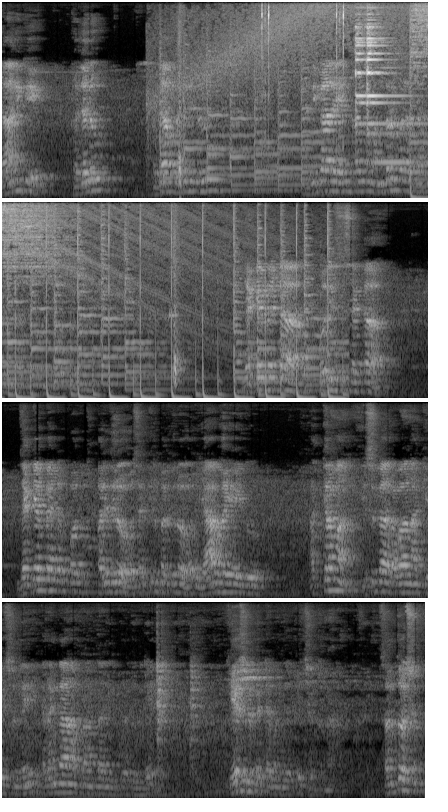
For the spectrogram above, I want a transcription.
దానికి ప్రజలు ప్రజాప్రతినిధులు అధికార యంత్రాంగం అందరూ కూడా జగ్గంపేట పరిధిలో సర్కిల్ పరిధిలో యాభై ఐదు అక్రమ ఇసుక రవాణా కేసుల్ని తెలంగాణ ప్రాంతానికి పోతుంటే కేసులు పెట్టామని చెప్పి చెప్తున్నారు. సంతోషం.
